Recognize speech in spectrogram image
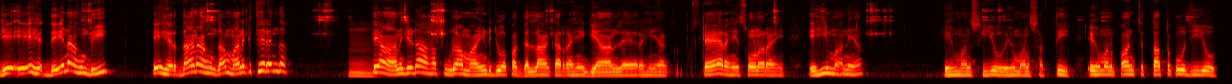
ਜੇ ਇਹ ਦੇਹ ਨਾ ਹੁੰਦੀ ਇਹ ਹਿਰਦਾ ਨਾ ਹੁੰਦਾ ਮਨ ਕਿੱਥੇ ਰਹਿੰਦਾ? ਹੂੰ। ਧਿਆਨ ਜਿਹੜਾ ਆਹ ਪੂਰਾ ਮਾਈਂਡ ਜੋ ਆਪਾਂ ਗੱਲਾਂ ਕਰ ਰਹੇ ਗਿਆਨ ਲੈ ਰਹੇ ਆ ਕਹਿ ਰਹੇ ਸੁਣ ਰਹੇ ਇਹੀ ਮਨ ਆ। ਇਹ ਮਨ ਸੀਓ ਇਹ ਮਨ ਸ਼ਕਤੀ ਇਹ ਮਨ ਪੰਜ ਤਤ ਕੋ ਜੀਓ।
